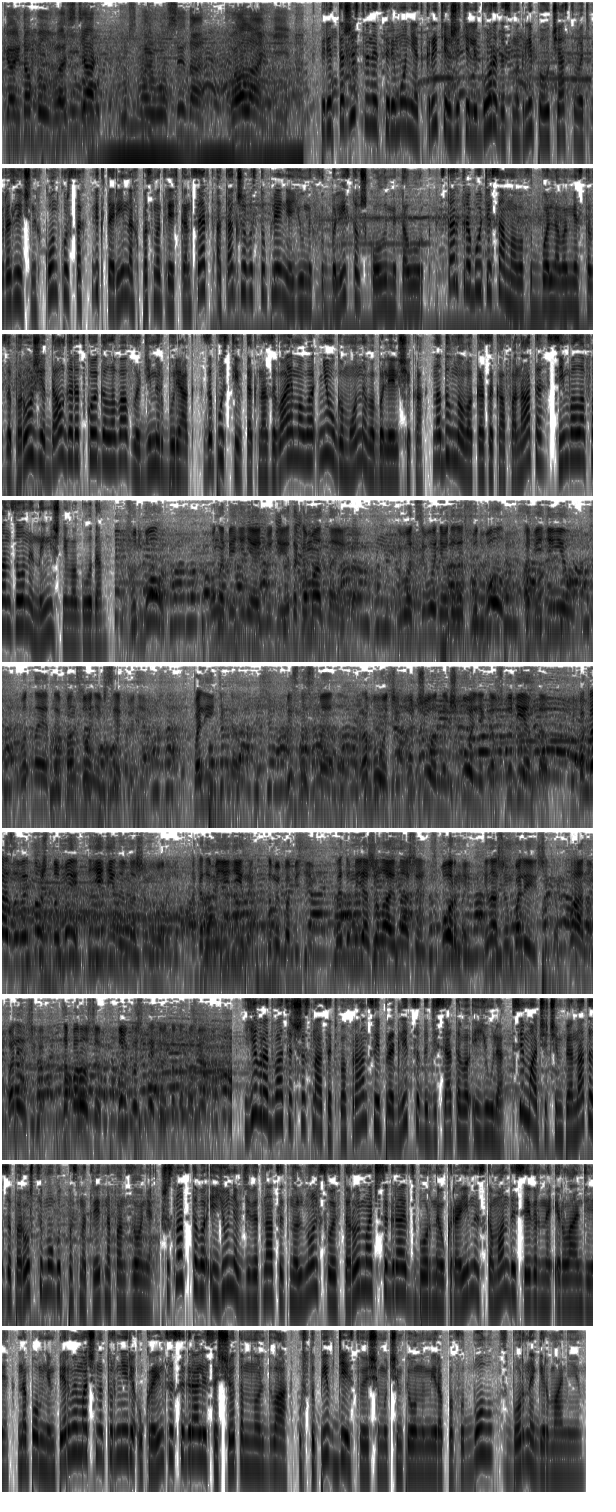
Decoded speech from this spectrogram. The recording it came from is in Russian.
когда был в гостях у своего сына в Голландии. Перед торжественной церемонией открытия жители города смогли поучаствовать в различных конкурсах, викторинах, посмотреть концерт, а также выступления юных футболистов школы «Металлург». Старт работе самого футбольного места в Запорожье дал городской голова Владимир Буряк, запустив так называемого неугомонного болельщика, надувного казака-фаната, символа фанзоны нынешнего года. Футбол, он объединяет людей, это командная игра. И вот сегодня вот этот футбол объединил вот на этой фанзоне всех людей политиков, бизнесменов, рабочих, ученых, школьников, студентов. И показывает то, что мы едины в нашем городе. А когда мы едины, то мы победим. Поэтому я желаю нашей сборной и нашим болельщикам, фанам, болельщикам, запорожцев только успехов и только побед. Евро-2016 во Франции продлится до 10 июля. Все матчи чемпионата запорожцы могут посмотреть на фан-зоне. 16 июня в 19.00 свой второй матч сыграет сборная Украины с командой Северной Ирландии. Напомним, первый матч на турнире украинцы сыграли со счетом 0-2, уступив действующему чемпиону мира по футболу сборной Германии.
